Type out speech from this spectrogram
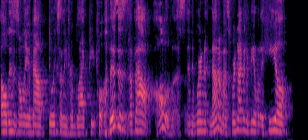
"Oh, this is only about doing something for Black people." This is about all of us, and we're not, none of us. We're not going to be able to heal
